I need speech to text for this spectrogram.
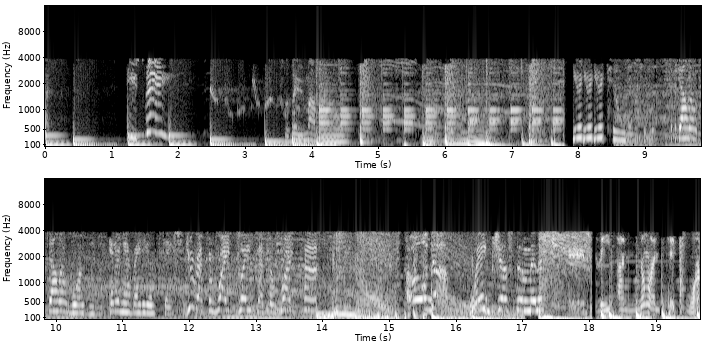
tuned into the stellar, stellar award-winning internet radio station. You're at the right place at the right time. Hold up. Wait just a minute. It's the anointed one.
